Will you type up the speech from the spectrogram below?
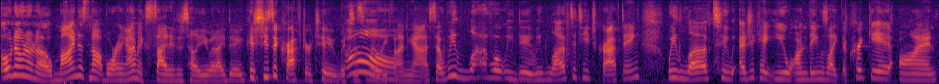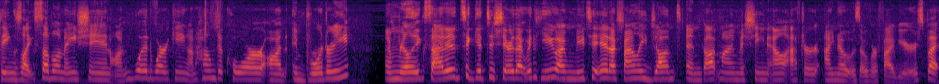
oh, no, no, no. Mine is not boring. I'm excited to tell you what I do because she's a crafter too, which is really Oh. fun. Yeah. So we love what we do. We love to teach crafting. We love to educate you on things like the Cricut, on things like sublimation, on woodworking, on home decor, on embroidery. I'm really excited to get to share that with you. I'm new to it. I finally jumped and got my machine out after I know it was over five years. But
